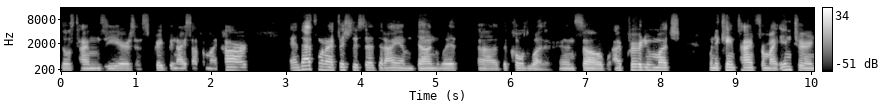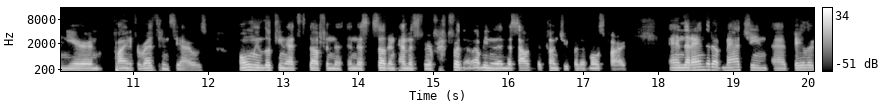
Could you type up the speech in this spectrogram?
those times of years and scraping ice off of my car. And that's when I officially said that I am done with uh, the cold weather. And so I pretty much, when it came time for my intern year and applying for residency, I was only looking at stuff in the in the southern hemisphere for, the, I mean in the south of the country for the most part and that I ended up matching at Baylor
